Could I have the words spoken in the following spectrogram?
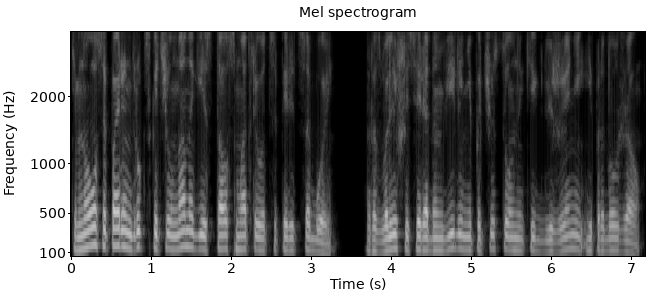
Темноволосый парень вдруг вскочил на ноги и стал сматриваться перед собой. Развалившийся рядом Вилли не почувствовал никаких движений и продолжал.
